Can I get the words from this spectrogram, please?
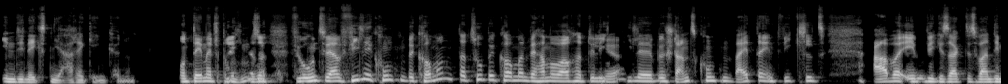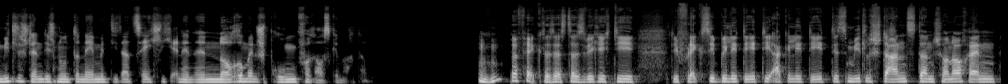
in die nächsten Jahre gehen können. Und dementsprechend, mhm. also für uns, wir haben viele Kunden bekommen, dazu bekommen. Wir haben aber auch natürlich ja. viele Bestandskunden weiterentwickelt. Aber eben, wie gesagt, es waren die mittelständischen Unternehmen, die tatsächlich einen enormen Sprung vorausgemacht haben. Mhm, perfekt. Das heißt, da ist wirklich die, die Flexibilität, die Agilität des Mittelstands dann schon auch ein,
